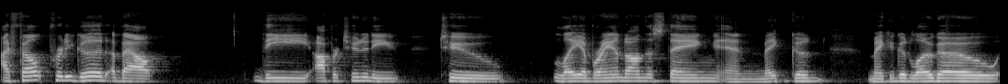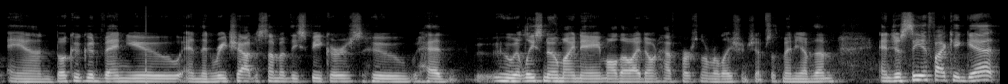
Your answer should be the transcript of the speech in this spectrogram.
I felt pretty good about the opportunity to lay a brand on this thing and make good make a good logo and book a good venue and then reach out to some of these speakers who had who at least know my name although I don't have personal relationships with many of them and just see if I could get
